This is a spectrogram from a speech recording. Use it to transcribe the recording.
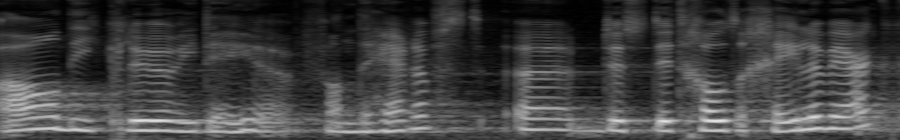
al die kleurideeën van de herfst, eh, dus dit grote gele werk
